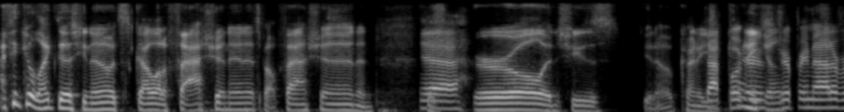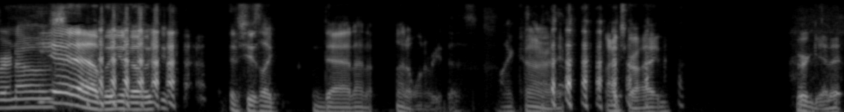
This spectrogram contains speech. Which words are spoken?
I think you'll like this. You know, it's got a lot of fashion in it. It's about fashion and yeah, girl, and she's you know kind of got boogers dripping out of her nose. Yeah, but you know, she- and she's like, Dad, I don't I don't want to read this. I'm like, all right, I tried. Forget it.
